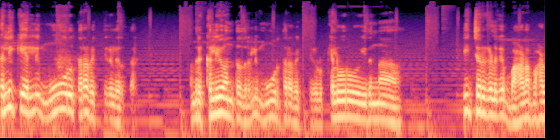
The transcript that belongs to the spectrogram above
ಕಲಿಕೆಯಲ್ಲಿ ಮೂರು ಥರ ವ್ಯಕ್ತಿಗಳಿರ್ತಾರೆ. ಅಂದರೆ ಕಲಿಯುವಂಥದ್ರಲ್ಲಿ ಮೂರು ಥರ ವ್ಯಕ್ತಿಗಳು. ಕೆಲವರು ಇದನ್ನು ಟೀಚರ್ಗಳಿಗೆ ಬಹಳ ಬಹಳ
